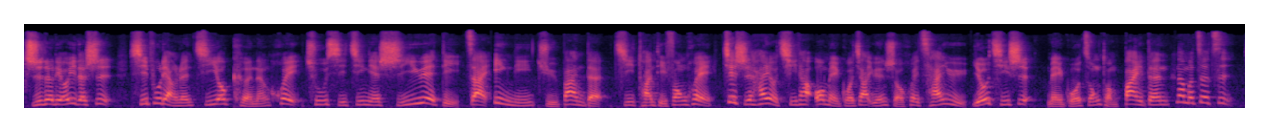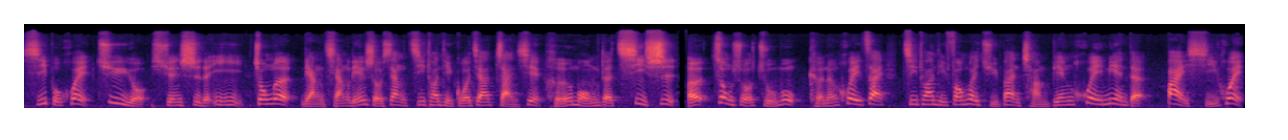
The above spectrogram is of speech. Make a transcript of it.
值得留意的是，习普两人极有可能会出席今年十一月底在印尼举办的 G 团体峰会，届时还有其他欧美国家元首会参与，尤其是美国总总统拜登。那么这次习普会具有宣誓的意义，中俄两强联手向集团体国家展现合盟的气势，而众所瞩目可能会在集团体峰会举办场边会面的。拜习会，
